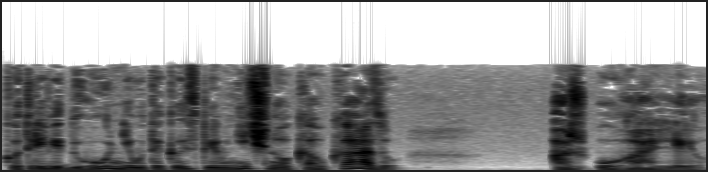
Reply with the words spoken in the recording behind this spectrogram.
котрі від гуннів утекли з північного Кавказу аж у Галлію.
